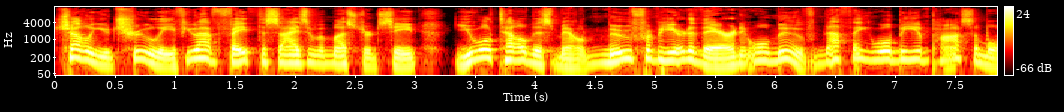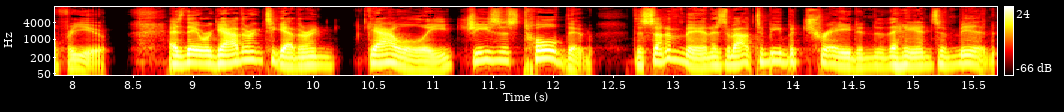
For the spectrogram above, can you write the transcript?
tell you truly, if you have faith the size of a mustard seed, you will tell this mountain, move from here to there, and it will move. Nothing will be impossible for you. As they were gathering together in Galilee, Jesus told them, The Son of Man is about to be betrayed into the hands of men.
